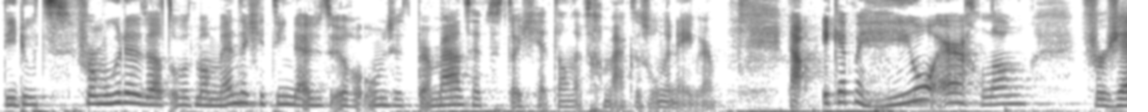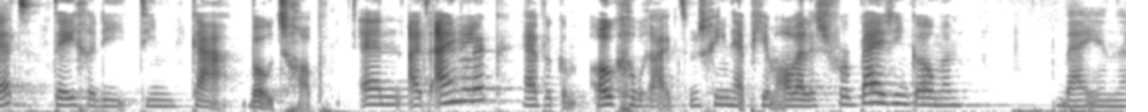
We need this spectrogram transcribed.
die doet vermoeden dat op het moment dat je 10.000 euro omzet per maand hebt, dat je het dan hebt gemaakt als ondernemer. Nou, ik heb me heel erg lang verzet tegen die 10k boodschap. En uiteindelijk heb ik hem ook gebruikt. Misschien heb je hem al wel eens voorbij zien komen bij een uh,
